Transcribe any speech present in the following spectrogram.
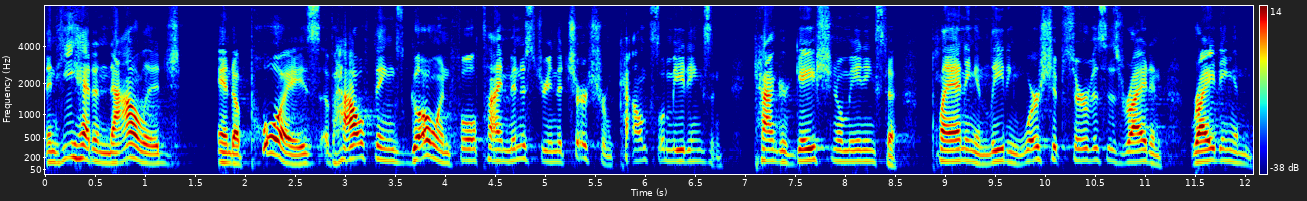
and he had a knowledge and a poise of how things go in full time ministry in the church, from council meetings and congregational meetings to planning and leading worship services, right? And writing and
